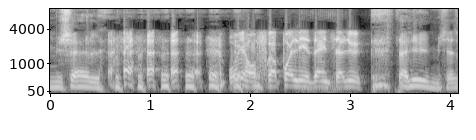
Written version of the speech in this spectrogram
Michel. oui, on fera pas les dindes. Salut. Salut, Michel.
